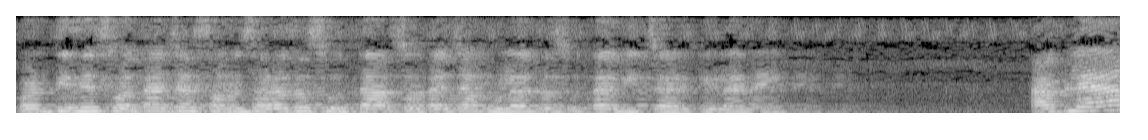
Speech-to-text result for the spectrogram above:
पण तिने स्वतःच्या संसाराचा सुद्धा स्वतःच्या मुलाचा सुद्धा विचार केला नाही. आपल्या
